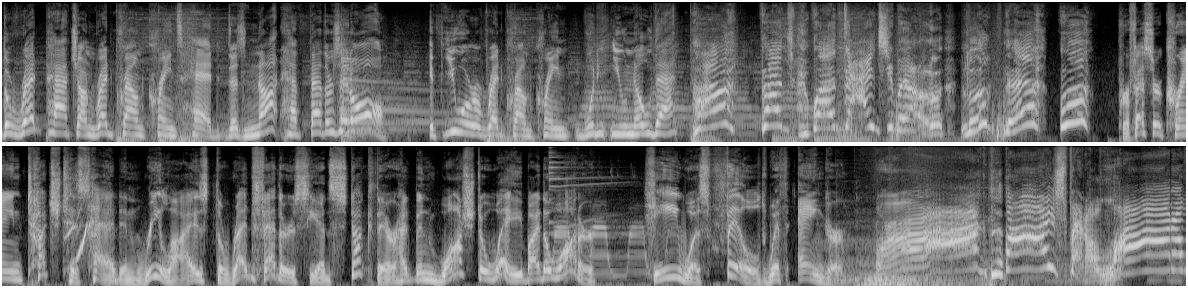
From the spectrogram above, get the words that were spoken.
The red patch on Red Crowned Crane's head does not have feathers at all. If you were a Red Crowned Crane, wouldn't you know that? Huh? what? What? I smell. Look there. Look. Professor Crane touched his head and realized the red feathers he had stuck there had been washed away by the water. He was filled with anger. Ah, I spent a lot of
